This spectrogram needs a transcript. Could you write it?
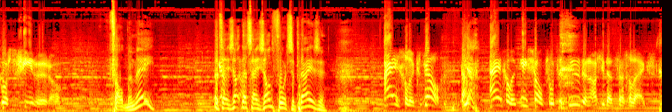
kost 4 euro. valt me mee. Dat, zijn, za- dat zijn Zandvoortse prijzen. Eigenlijk wel. Nou, Eigenlijk is Zandvoort te duurder als je dat vergelijkt.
